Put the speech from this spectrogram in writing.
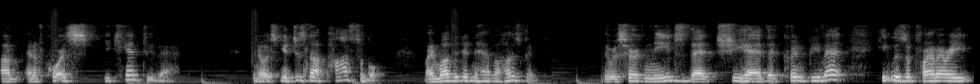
Um, and of course, you can't do that. You know, it's just not possible. My mother didn't have a husband. There were certain needs that she had that couldn't be met. He was a primary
